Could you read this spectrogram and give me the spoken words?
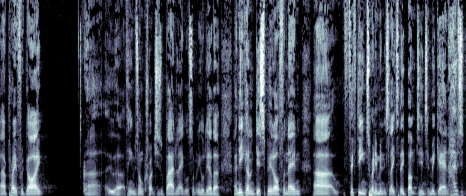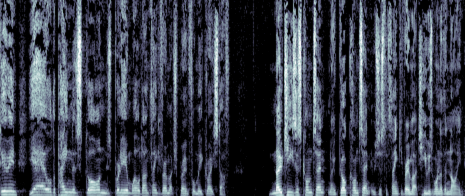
Uh, pray for a guy uh, who uh, I think he was on crutches or bad leg or something or the other, and he kind of disappeared off. And then uh, 15, 20 minutes later, they bumped into him again. How's it doing? Yeah, all the pain that's gone is brilliant. Well done. Thank you very much for praying for me. Great stuff. No Jesus content, no God content. It was just a thank you very much. He was one of the nine.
